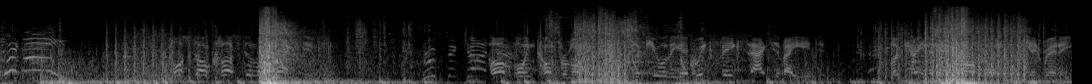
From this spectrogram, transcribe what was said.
Grenade! Hostile cluster mine active. Hardpoint compromised. Secure the air. Quick fix activated. Locate the next hardpoint. Get ready.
